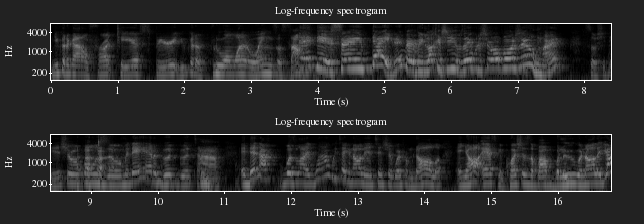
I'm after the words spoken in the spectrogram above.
You could have got on Frontier, Spirit. You could have flew on one of the wings or something. They did same day. They better be lucky she was able to show up on Zoom, right? So she did show up on Zoom, and they had a good, good time. And then I was like, why are we taking all the attention away from Darla? And y'all asking questions about Blue and all that. Y'all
